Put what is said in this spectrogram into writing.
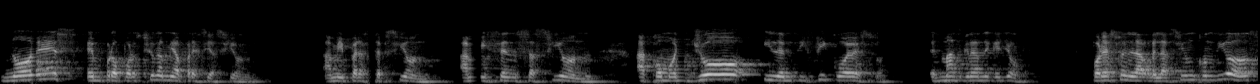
no es en proporción a mi apreciación a mi percepción, a mi sensación, a cómo yo identifico eso. Es más grande que yo. Por eso en la relación con Dios,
